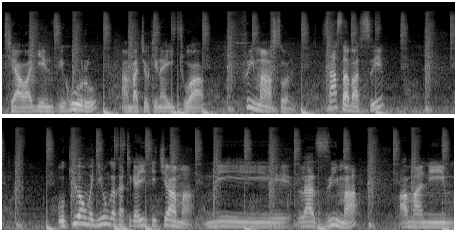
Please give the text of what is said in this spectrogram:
cha wajenzi huru ambacho kinaitwa Freemason. Sasa basi ukiwa umejiunga katika hiki chama ni lazima ama ni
